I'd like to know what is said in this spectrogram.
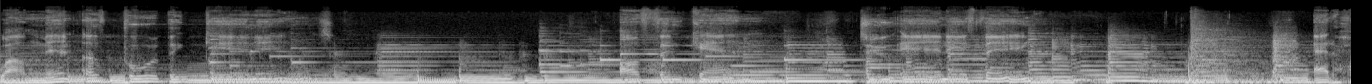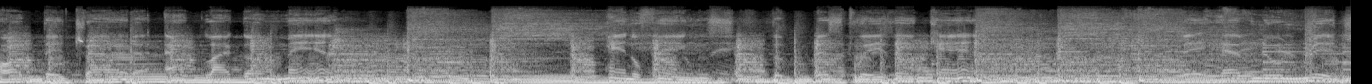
while men of poor beginnings can do anything. At heart they try to act like a man. Handle things the best way they can. They have no rich.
